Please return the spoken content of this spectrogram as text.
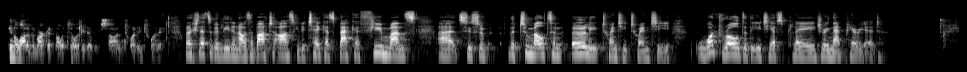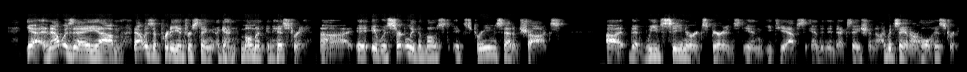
in a lot of the market volatility that we saw in 2020. Well, actually, that's a good lead. And I was about to ask you to take us back a few months uh, to sort of the tumult in early 2020. What role did the ETFs play during that period? Yeah, and that was a um, that was a pretty interesting again moment in history. Uh, it, it, was certainly the most extreme set of shocks uh, that we've seen or experienced in ETFs and in indexation. I would say in our whole history,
